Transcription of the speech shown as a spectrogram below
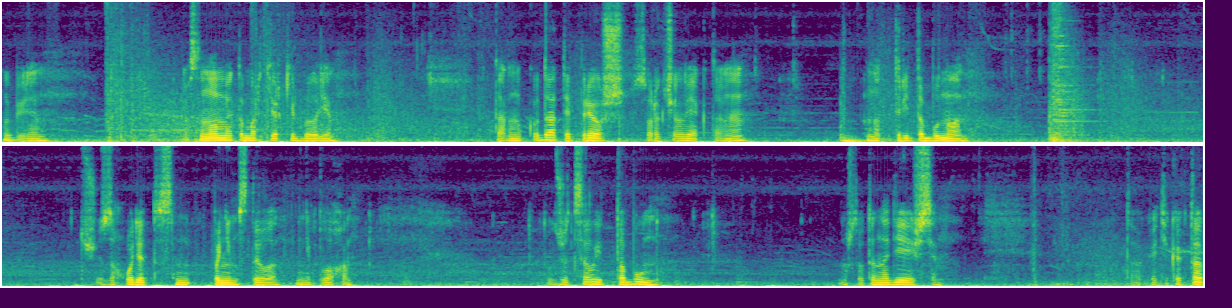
убили. В основном это мартирки были. Так, ну куда ты прешь? 40 человек-то, а? На три табуна. Еще заходит с, по ним с тыла. Неплохо. Тут же целый табун. На что ты надеешься? Так, эти как-то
